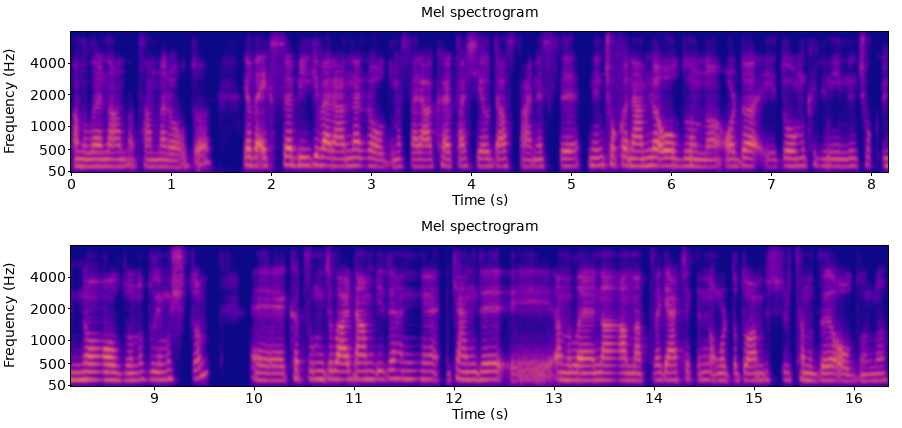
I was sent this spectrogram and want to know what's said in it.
anılarını anlatanlar oldu. Ya da ekstra bilgi verenler oldu. Mesela Karataş Yahudi Hastanesi'nin çok önemli olduğunu, orada e, doğum kliniğinin çok ünlü olduğunu duymuştum. E, katılımcılardan biri hani kendi e, anılarını anlattı ve gerçekten orada doğan bir sürü tanıdığı olduğunu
